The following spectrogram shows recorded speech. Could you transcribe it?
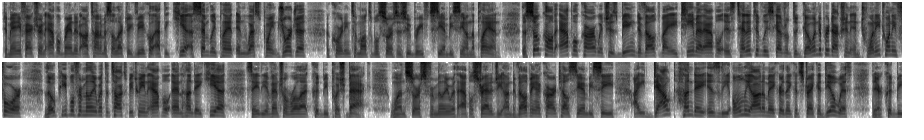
to manufacture an Apple branded autonomous electric vehicle at the Kia assembly plant in West Point, Georgia, according to multiple sources who briefed CNBC on the plan. The so called Apple car, which is being developed by a team at Apple, is tentatively scheduled to go into production in 2024, though people familiar with the talks between Apple and Hyundai Kia say the eventual rollout could be pushed back. One source familiar with Apple's strategy on developing a car tells CNBC, I doubt Hyundai is the only automaker they could strike a deal with. There could be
